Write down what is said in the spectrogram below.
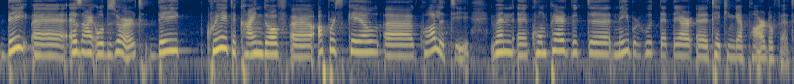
they, uh, as I observed, they create a kind of uh, upper scale uh, quality when uh, compared with the neighborhood that they are uh, taking a part of it.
